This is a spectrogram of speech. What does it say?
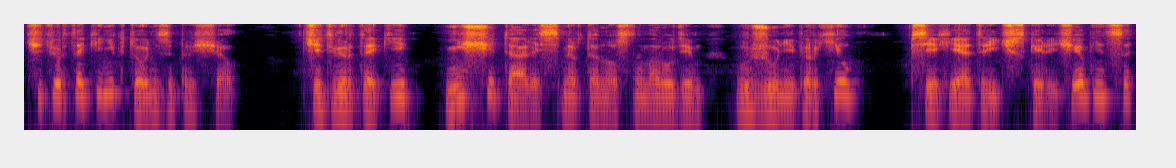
Четвертаки никто не запрещал. Четвертаки не считались смертоносным орудием в Джунипер-Хилл, психиатрической лечебнице,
